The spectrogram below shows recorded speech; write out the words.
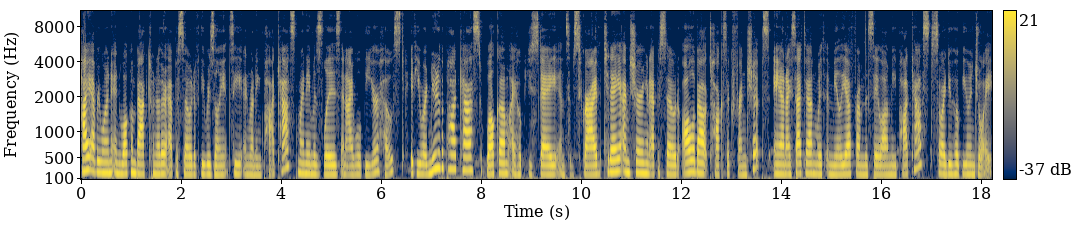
Hi, everyone, and welcome back to another episode of the Resiliency and Running podcast. My name is Liz, and I will be your host. If you are new to the podcast, welcome. I hope you stay and subscribe. Today, I'm sharing an episode all about toxic friendships, and I sat down with Amelia from the Say La Me podcast, so I do hope you enjoy.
